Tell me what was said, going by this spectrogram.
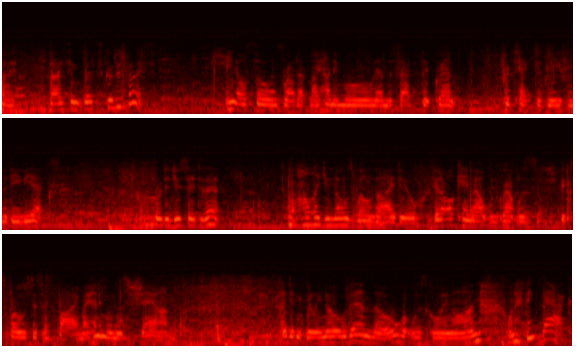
I, I think that's good advice. He also brought up my honeymoon and the fact that Grant protected me from the DVX. What did you say to that? Oh, Holly, you know as well as I do. It all came out when Grant was exposed as a spy. My honeymoon was a sham. I didn't really know then, though, what was going on. When I think back,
